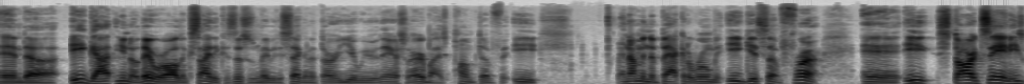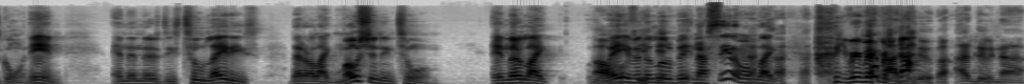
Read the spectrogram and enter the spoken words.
And uh, E got, you know, they were all excited because this was maybe the second or third year we were there. So everybody's pumped up for E and I'm in the back of the room, and E gets up front, and E starts in, he's going in, and then there's these two ladies that are like motioning to him, and they're like Oh, waving yeah. a little bit, and I see them, I'm like, you remember? I that? do, I do now.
